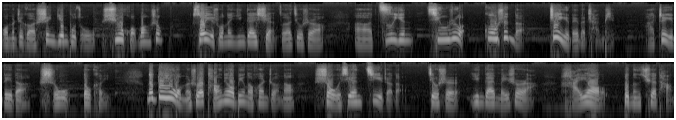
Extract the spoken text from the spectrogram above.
我们这个肾阴不足、虚火旺盛。所以说呢，应该选择就是呃滋阴清热、固肾的这一类的产品。啊，这一类的食物都可以。那对于我们说糖尿病的患者呢，首先记着的就是应该没事儿啊，还要不能缺糖。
